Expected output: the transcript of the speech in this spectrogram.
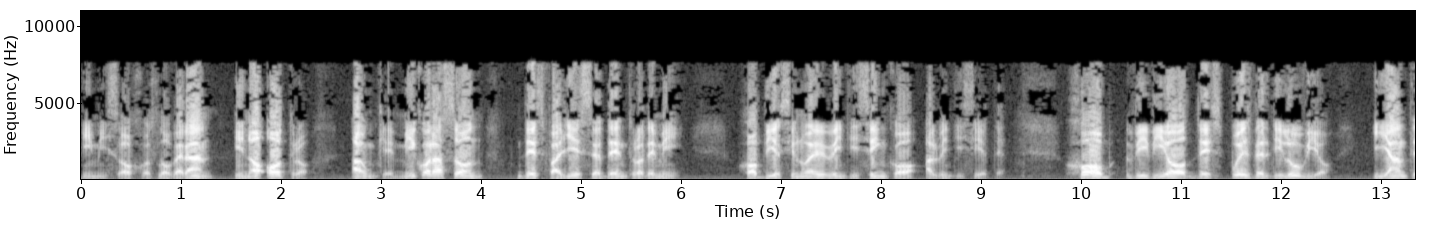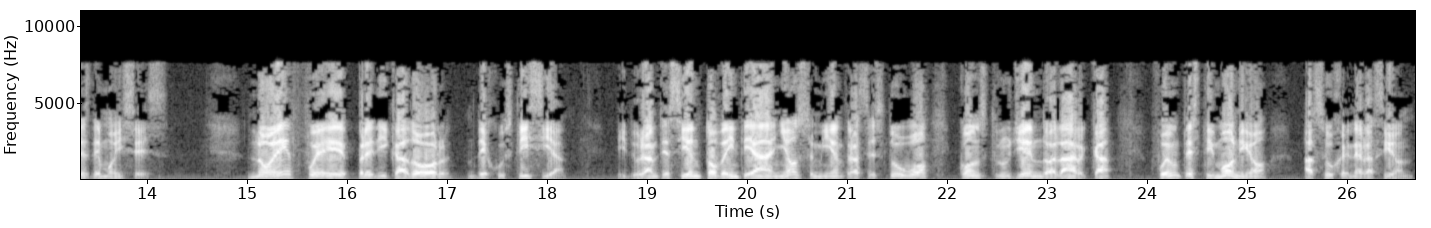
y mis ojos lo verán, y no otro, aunque mi corazón desfallece dentro de mí. Job 19, 25 al 27. Job vivió después del diluvio y antes de Moisés. Noé fue predicador de justicia y durante 120 años, mientras estuvo construyendo el arca, fue un testimonio a su generación.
